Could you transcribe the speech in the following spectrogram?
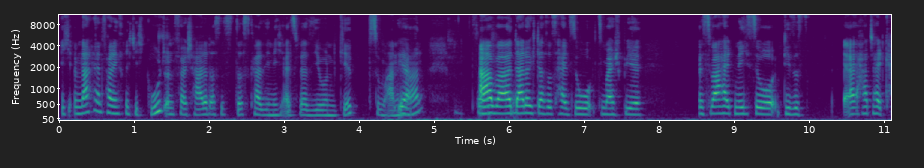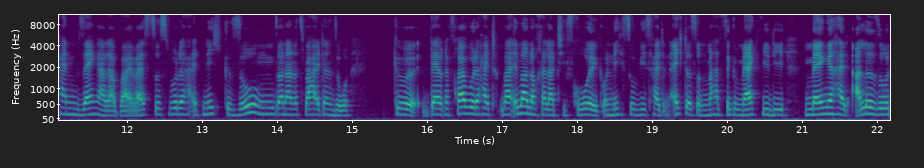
ich, im Nachhinein fand ich es richtig gut und voll schade, dass es das quasi nicht als Version gibt zum Anhören. Ja. Aber dadurch, dass es halt so, zum Beispiel, es war halt nicht so dieses, er hat halt keinen Sänger dabei, weißt du, es wurde halt nicht gesungen, sondern es war halt dann so, der Refrain wurde halt, war immer noch relativ ruhig und nicht so, wie es halt in echt ist. Und man hat so gemerkt, wie die Menge halt alle so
